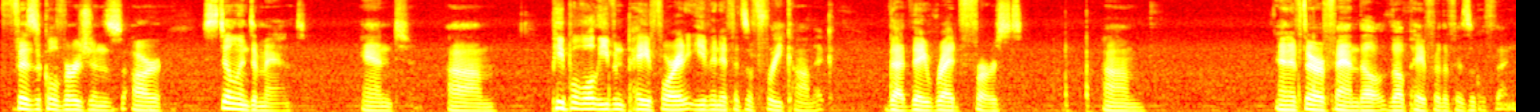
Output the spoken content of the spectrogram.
physical versions are still in demand, and um, people will even pay for it, even if it's a free comic that they read first. Um, and if they're a fan, they'll they'll pay for the physical thing.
